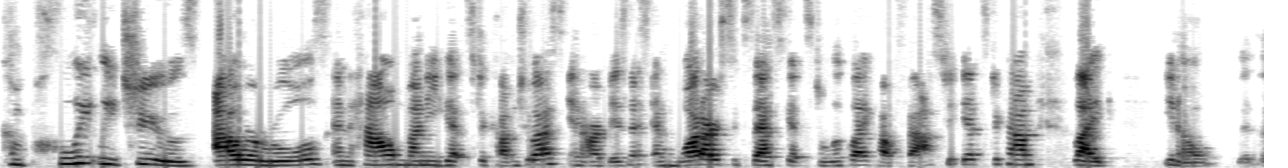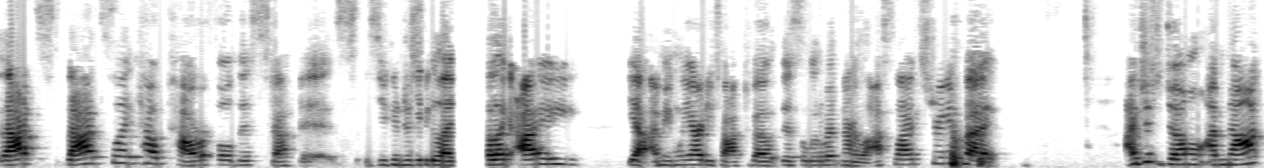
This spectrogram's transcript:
completely choose our rules and how money gets to come to us in our business and what our success gets to look like, how fast it gets to come. Like, you know, that's that's like how powerful this stuff is. So you can just be like, like I, yeah, I mean, we already talked about this a little bit in our last live stream, but I just don't. I'm not.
